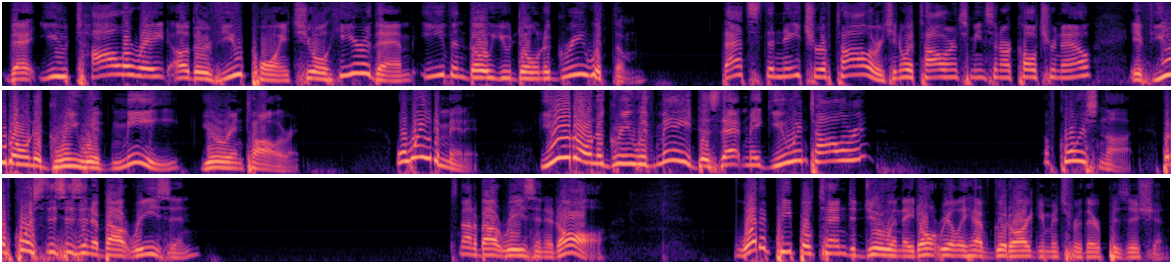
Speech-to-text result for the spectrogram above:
that you tolerate other viewpoints, you'll hear them even though you don't agree with them. That's the nature of tolerance. You know what tolerance means in our culture now? If you don't agree with me, you're intolerant. Well, wait a minute. You don't agree with me. Does that make you intolerant? Of course not. But of course, this isn't about reason. It's not about reason at all. What do people tend to do when they don't really have good arguments for their position?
